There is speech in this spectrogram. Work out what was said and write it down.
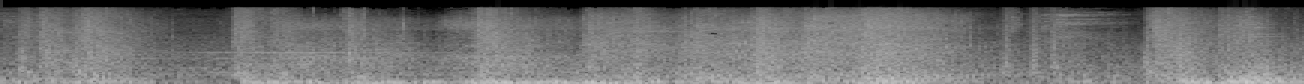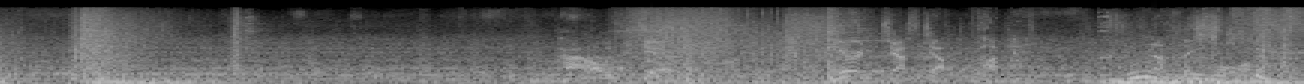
How dare you! You're just a puppet, nothing more.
